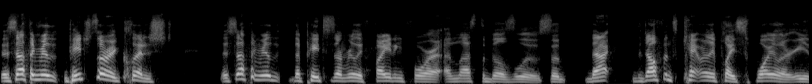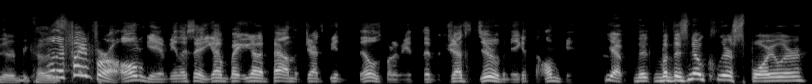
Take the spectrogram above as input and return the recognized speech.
there's nothing really. The Patriots already clinched. There's nothing really the Patriots are really fighting for unless the Bills lose. So that the Dolphins can't really play spoiler either because Well, they're fighting for a home game. I mean, like I say, you got you got to bet on the Jets beating the Bills, but I mean, if the Jets do, then you get the home game. Yeah, th- but there's no clear spoiler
